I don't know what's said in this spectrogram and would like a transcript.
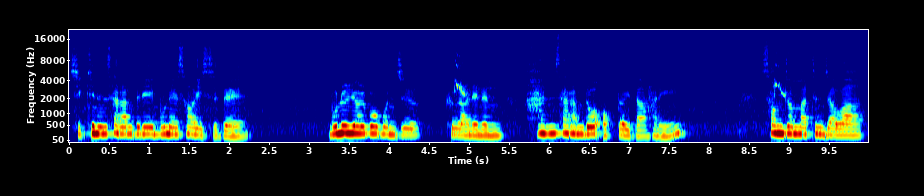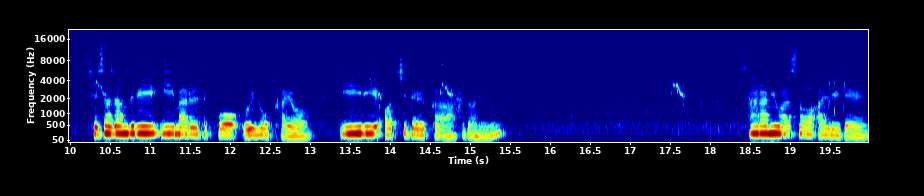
지키는 사람들이 문에 서 있으되 문을 열고 본즉 그 안에는 한 사람도 없더이다 하니 성전 맡은 자와 제사장들이 이 말을 듣고 의혹하여 이 일이 어찌 될까 하더니 사람이 와서 알리되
